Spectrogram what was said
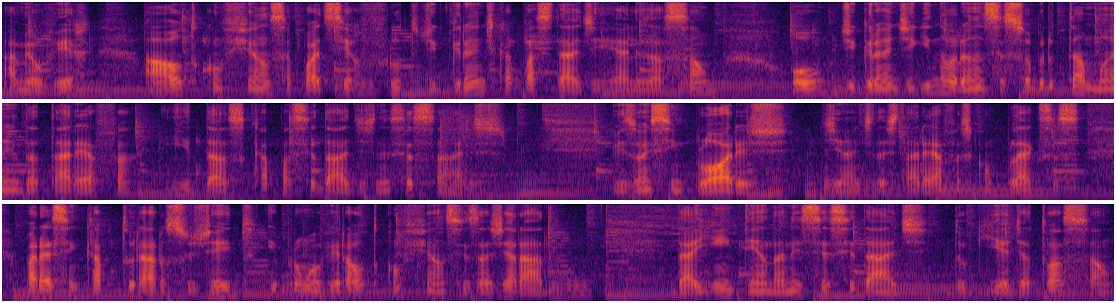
A meu ver, a autoconfiança pode ser fruto de grande capacidade de realização ou de grande ignorância sobre o tamanho da tarefa e das capacidades necessárias. Visões simplórias diante das tarefas complexas parecem capturar o sujeito e promover autoconfiança exagerada. Daí entendo a necessidade do guia de atuação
